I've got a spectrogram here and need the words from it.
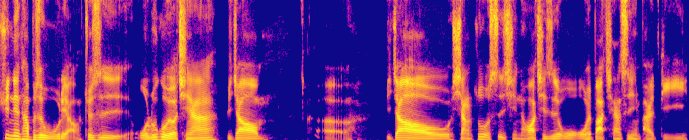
训练它不是无聊，就是我如果有其他比较呃。比较想做的事情的话，其实我我会把其他事情排第一，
